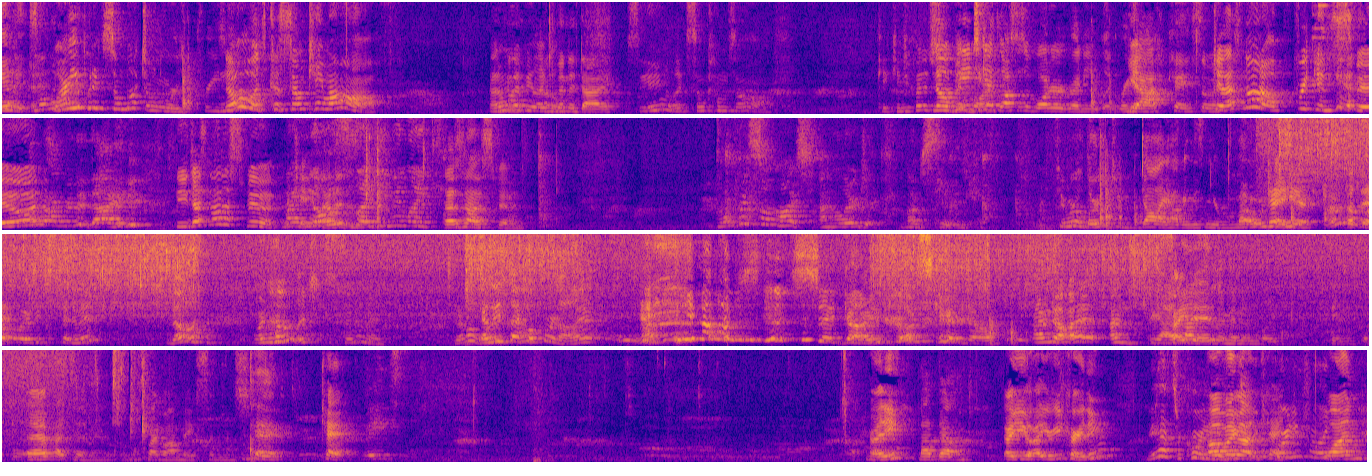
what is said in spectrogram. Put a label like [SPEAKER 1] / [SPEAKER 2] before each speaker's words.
[SPEAKER 1] in it.
[SPEAKER 2] Why are you putting so much on yours? You crazy.
[SPEAKER 1] No, it's because some came off. I don't want to be like
[SPEAKER 3] I'm gonna oh, die.
[SPEAKER 1] See, like some comes off. Okay, can you put it?
[SPEAKER 2] No,
[SPEAKER 1] a
[SPEAKER 2] we
[SPEAKER 1] bit
[SPEAKER 2] need to get glasses of water ready, like right
[SPEAKER 1] Yeah.
[SPEAKER 3] Okay, so
[SPEAKER 1] Okay, that's not a freaking
[SPEAKER 3] I'm,
[SPEAKER 1] spoon.
[SPEAKER 3] I'm gonna die.
[SPEAKER 1] You, that's not a spoon.
[SPEAKER 3] My
[SPEAKER 1] okay,
[SPEAKER 3] nose
[SPEAKER 1] is,
[SPEAKER 3] is like even like.
[SPEAKER 1] that is not a spoon.
[SPEAKER 3] Don't put so much. I'm allergic. No, I'm just kidding.
[SPEAKER 2] If you were allergic, you'd die having this in your mouth.
[SPEAKER 1] Okay, here.
[SPEAKER 3] I don't
[SPEAKER 1] That's
[SPEAKER 3] know if I'm
[SPEAKER 1] it.
[SPEAKER 3] allergic to cinnamon.
[SPEAKER 1] No, we're not allergic to cinnamon. You have a
[SPEAKER 2] At least I hope we're not.
[SPEAKER 3] Shit, guys. I'm scared now.
[SPEAKER 1] I'm not. I'm
[SPEAKER 3] Yeah, I've had
[SPEAKER 1] excited.
[SPEAKER 3] cinnamon and like things before.
[SPEAKER 1] I've had cinnamon. things. My mom makes cinnamon.
[SPEAKER 3] Okay.
[SPEAKER 1] Okay.
[SPEAKER 3] Wait.
[SPEAKER 1] Ready?
[SPEAKER 3] Not down.
[SPEAKER 1] Are you are you recording?
[SPEAKER 3] Yeah, it's recording.
[SPEAKER 1] Oh my god. Okay.
[SPEAKER 3] Recording for like.
[SPEAKER 1] One,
